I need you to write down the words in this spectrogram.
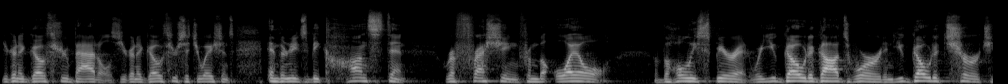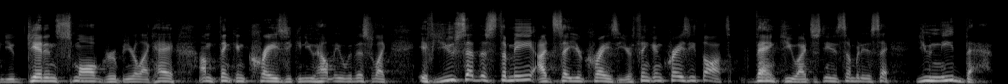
You're going to go through battles, you're going to go through situations, and there needs to be constant refreshing from the oil of the Holy Spirit, where you go to God's Word and you go to church and you get in small group and you're like, hey, I'm thinking crazy. Can you help me with this? Like, if you said this to me, I'd say you're crazy. You're thinking crazy thoughts. Thank you. I just needed somebody to say, you need that.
